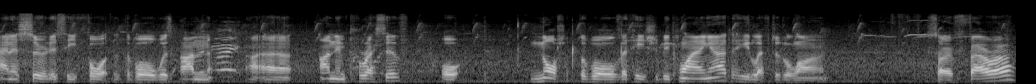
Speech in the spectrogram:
and as soon as he thought that the ball was un, uh, unimpressive or not the ball that he should be playing at, he left it alone. So Farah,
